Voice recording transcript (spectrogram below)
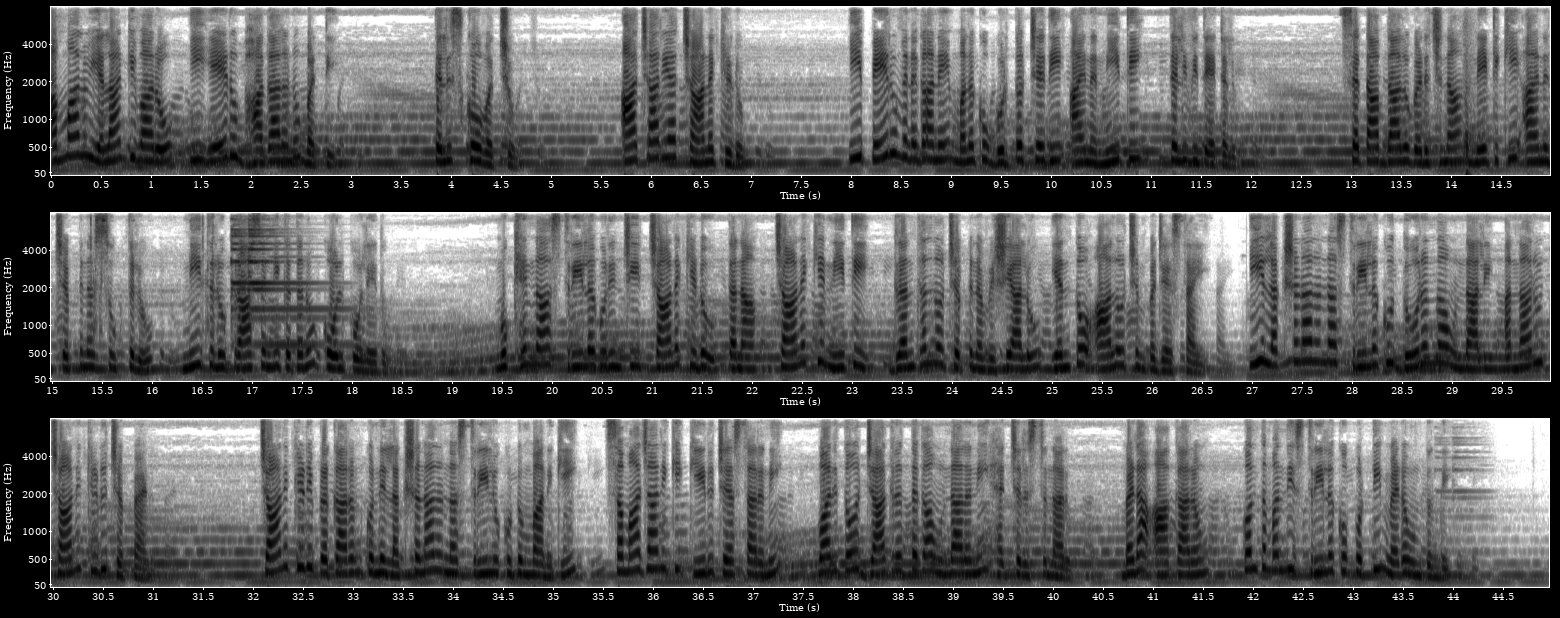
అమ్మాలు ఎలాంటివారో ఈ ఏడు భాగాలను బట్టి. తెలుసుకోవచ్చు. ఆచార్య చాణక్యుడు. ఈ పేరు వినగానే మనకు గుర్తొచ్చేది ఆయన నీతి తెలివితేటలు. శతాబ్దాలు గడిచినా నేటికి ఆయన చెప్పిన సూక్తులు నీతులు ప్రాసంగికతను కోల్పోలేదు. ముఖ్యంగా స్త్రీల గురించి చాణక్యుడు తన చాణక్య నీతి గ్రంథంలో చెప్పిన విషయాలు ఎంతో ఆలోచింపజేస్తాయి. ఈ లక్షణాలున్న స్త్రీలకు దూరంగా ఉండాలి అన్నారు చాణక్యుడు చెప్పాడు. చాణక్యుడి ప్రకారం కొన్ని లక్షణాలున్న స్త్రీలు కుటుంబానికి సమాజానికి కీడు చేస్తారని వారితో జాగ్రత్తగా ఉండాలని హెచ్చరిస్తున్నారు. మెడ ఆకారం కొంతమంది స్త్రీలకు పొట్టి మెడ ఉంటుంది.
